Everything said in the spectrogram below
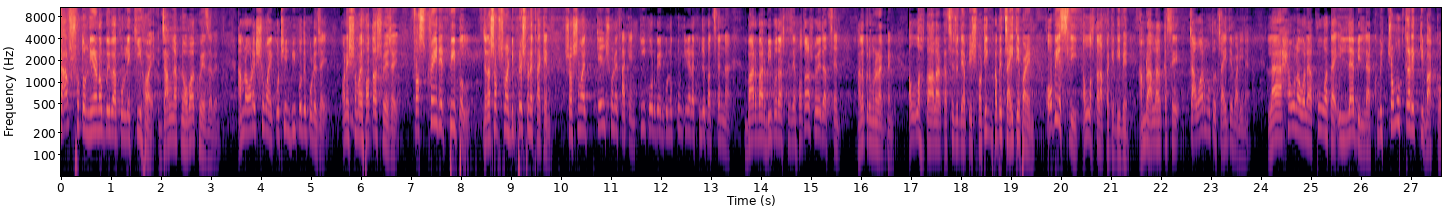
চারশত নিরানব্বই বার পড়লে কি হয়? জানলে আপনি অবাক হয়ে যাবেন। আমরা অনেক সময় কঠিন বিপদে পড়ে যাই, অনেক সময় হতাশ হয়ে যাই। ফ্রাস্ট্রেটেড পিপল যারা সবসময় ডিপ্রেশনে থাকেন সবসময় টেনশনে থাকেন, কি করবেন, কোনো কুল কিনারা খুঁজে পাচ্ছেন না। বারবার বিপদ আসতেছে হতাশ হয়ে যাচ্ছেন। ভালো করে মনে রাখবেন, আল্লাহ তাআলার কাছে যদি আপনি সঠিকভাবে চাইতে পারেন অবভিয়াসলি আল্লাহ তালা আপনাকে দিবেন। আমরা আল্লাহর কাছে চাওয়ার মতো চাইতে পারি না। লা হাওলা ওয়ালা কুওয়াতা ইল্লা বিল্লাহ। খুবই চমৎকার একটি বাক্য।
